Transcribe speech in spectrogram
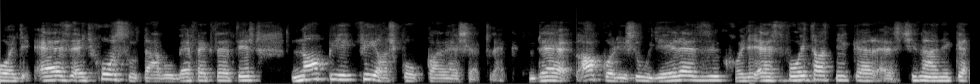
hogy ez egy hosszú távú befektetés, napi fiaskókkal esetleg. De akkor is úgy érezzük, hogy ezt folytatni kell, ezt csinálni kell,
